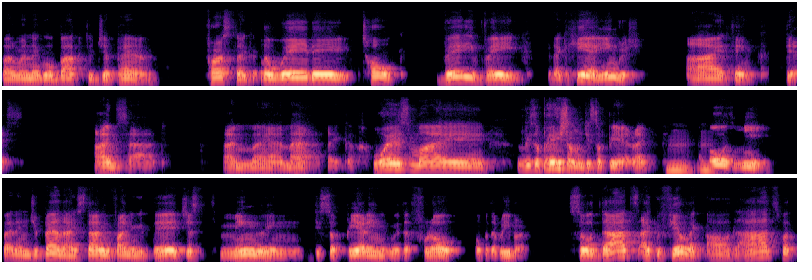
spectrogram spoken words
But when I go back to Japan, first like the way they talk, very vague. Like here in English, I think this I'm sad. I'm mad. mad. Like, uh, where's my reservation disappear, right? Mm-hmm. Always me. But in Japan, I started finding they just mingling, disappearing with the flow of the river. So that's I could feel like, oh, that's what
